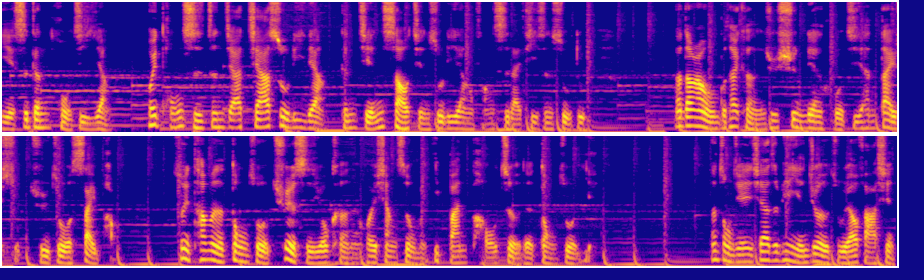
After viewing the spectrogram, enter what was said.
也是跟火鸡一样，会同时增加加速力量跟减少减速力量的方式来提升速度。那当然，我们不太可能去训练火鸡和袋鼠去做赛跑，所以他们的动作确实有可能会像是我们一般跑者的动作一样。那总结一下这篇研究的主要发现。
